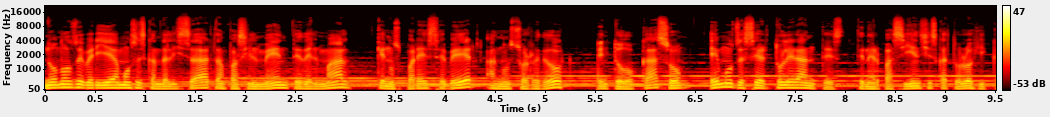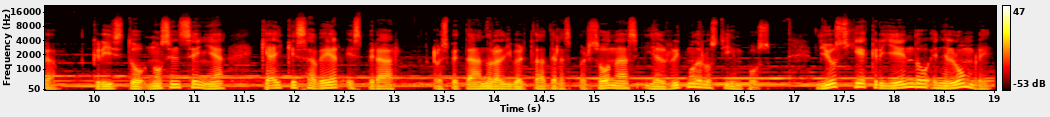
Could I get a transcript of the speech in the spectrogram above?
No nos deberíamos escandalizar tan fácilmente del mal que nos parece ver a nuestro alrededor. En todo caso, hemos de ser tolerantes, tener paciencia escatológica. Cristo nos enseña que hay que saber esperar, respetando la libertad de las personas y el ritmo de los tiempos. Dios sigue creyendo en el hombre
